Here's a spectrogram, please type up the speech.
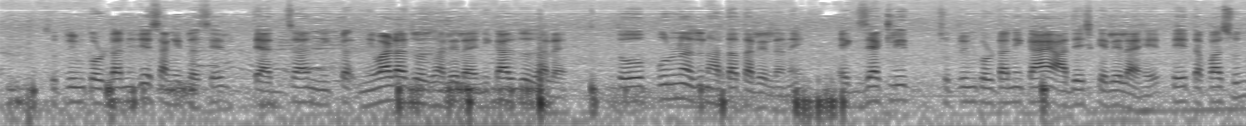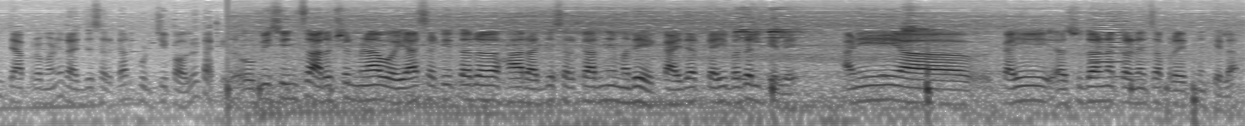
सुप्रीम कोर्टाने जे सांगितलं असेल त्यांचा निका निवाडा जो झालेला आहे निकाल जो झाला आहे तो पूर्ण अजून हातात आलेला नाही. एक्झॅक्टली सुप्रीम कोर्टाने काय आदेश केलेला आहे ते तपासून त्याप्रमाणे राज्य सरकार पुढची पावलं टाकेल. ओबीसीचं आरक्षण मिळावं यासाठी तर हा राज्य सरकारने मध्ये कायद्यात काही बदल केले आणि काही सुधारणा करण्याचा प्रयत्न केला.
